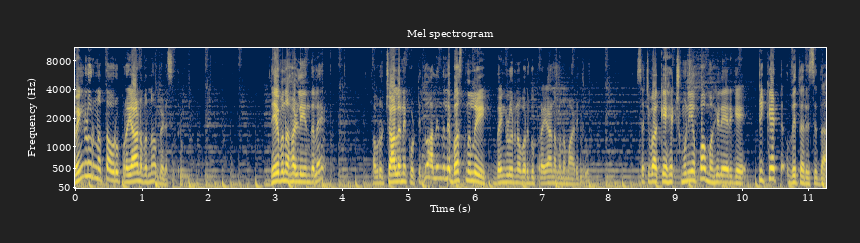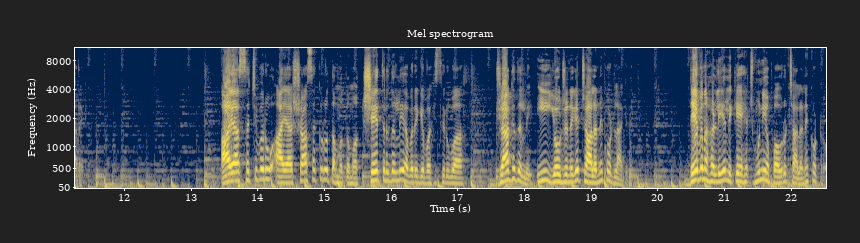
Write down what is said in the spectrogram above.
ಬೆಂಗಳೂರಿನತ್ತ ಅವರು ಪ್ರಯಾಣವನ್ನು ಬೆಳೆಸಿದರು. ದೇವನಹಳ್ಳಿಯಿಂದಲೇ ಅವರು ಚಾಲನೆ ಕೊಟ್ಟಿದ್ದು, ಅಲ್ಲಿಂದಲೇ ಬಸ್ನಲ್ಲಿ ಬೆಂಗಳೂರಿನವರೆಗೂ ಪ್ರಯಾಣವನ್ನು ಮಾಡಿದರು. ಸಚಿವ ಕೆ ಎಚ್ ಮುನಿಯಪ್ಪ ಮಹಿಳೆಯರಿಗೆ ಟಿಕೆಟ್ ವಿತರಿಸಿದ್ದಾರೆ. ಆಯಾ ಸಚಿವರು, ಆಯಾ ಶಾಸಕರು ತಮ್ಮ ತಮ್ಮ ಕ್ಷೇತ್ರದಲ್ಲಿ ಅವರಿಗೆ ವಹಿಸಿರುವ ಜಾಗದಲ್ಲಿ ಈ ಯೋಜನೆಗೆ ಚಾಲನೆ ಕೊಡಲಾಗಿದೆ. ದೇವನಹಳ್ಳಿಯಲ್ಲಿ ಕೆ ಎಚ್ ಮುನಿಯಪ್ಪ ಅವರು ಚಾಲನೆ ಕೊಟ್ಟರು.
